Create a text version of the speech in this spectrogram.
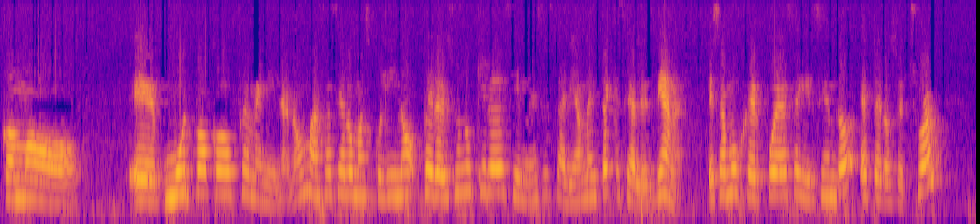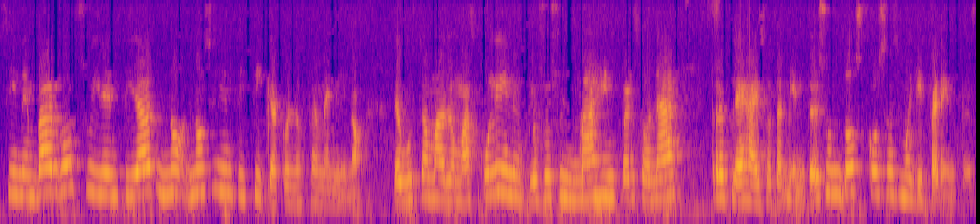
Como, eh, muy poco femenina, ¿no? Más hacia lo masculino, pero eso no quiere decir necesariamente que sea lesbiana. Esa mujer puede seguir siendo heterosexual, sin embargo, su identidad no, no se identifica con lo femenino. Le gusta más lo masculino, incluso su imagen personal refleja eso también. Entonces son dos cosas muy diferentes.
